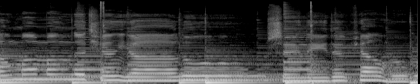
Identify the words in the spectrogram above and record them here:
苍茫茫的天涯路，是你的漂泊；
